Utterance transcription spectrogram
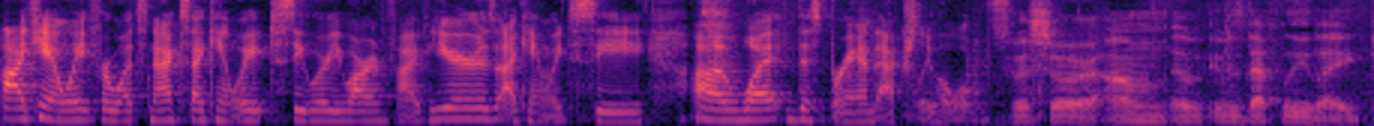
I can't wait for what's next. I can't wait to see where you are in five years. I can't wait to see uh, what this brand actually holds. For sure. Um, it, it was definitely like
